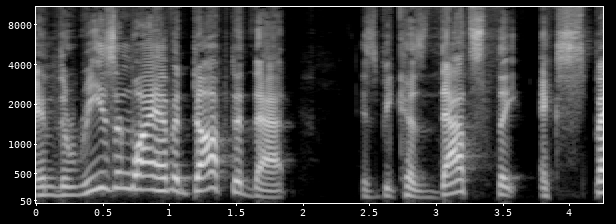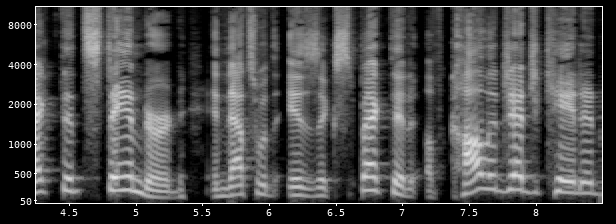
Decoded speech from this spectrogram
And the reason why I have adopted that is because that's the expected standard, and that's what is expected of college educated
